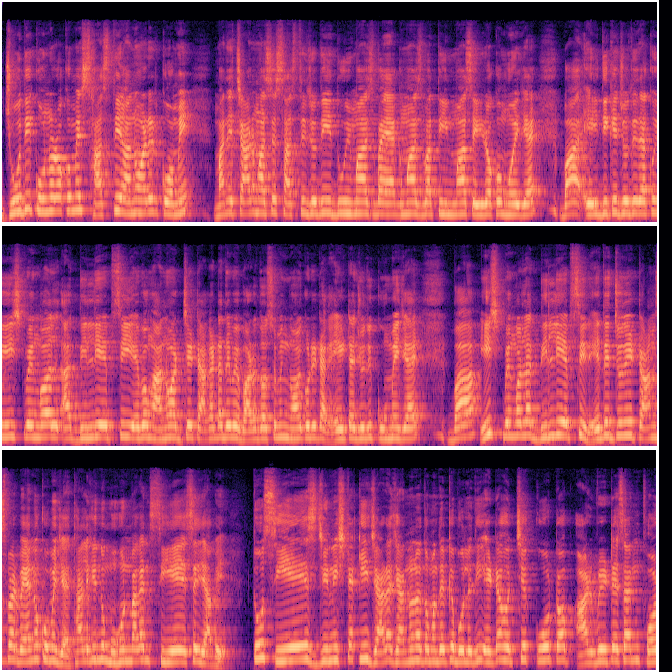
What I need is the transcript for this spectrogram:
যদি কোনো রকমের শাস্তি আনোয়ারের কমে মানে চার মাসের শাস্তি যদি দুই মাস বা এক মাস বা তিন মাস এই রকম হয়ে যায়, বা এই দিকে যদি দেখো ইস্ট বেঙ্গল আর দিল্লি এফসি এবং আনোয়ার যে টাকাটা দেবে বারো দশমিক নয় কোটি টাকা, এইটা যদি কমে যায়, বা ইস্ট বেঙ্গল আর দিল্লি এফসির এদের যদি ট্রান্সফার ব্যানও কমে যায়, তাহলে কিন্তু মোহনবাগান সিএএসে যাবে। তো সিএএস জিনিসটা কি যারা জানো না তোমাদেরকে বলে দিই, এটা হচ্ছে court of arbitration for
